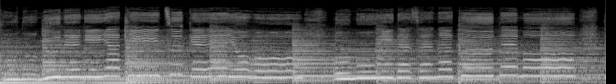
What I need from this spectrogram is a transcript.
この胸に焼き付けよう。思い出さなくても大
